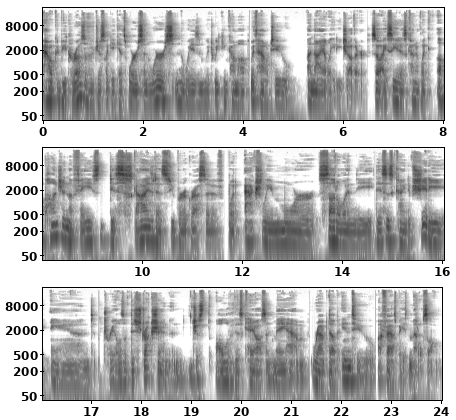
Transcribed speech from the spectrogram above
How it could be corrosive of just like it gets worse and worse in the ways in which we can come up with how to annihilate each other. So I see it as kind of like a punch in the face disguised as super aggressive, but actually more subtle in the this is kind of shitty and trails of destruction and just all of this chaos and mayhem wrapped up into a fast paced metal song.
